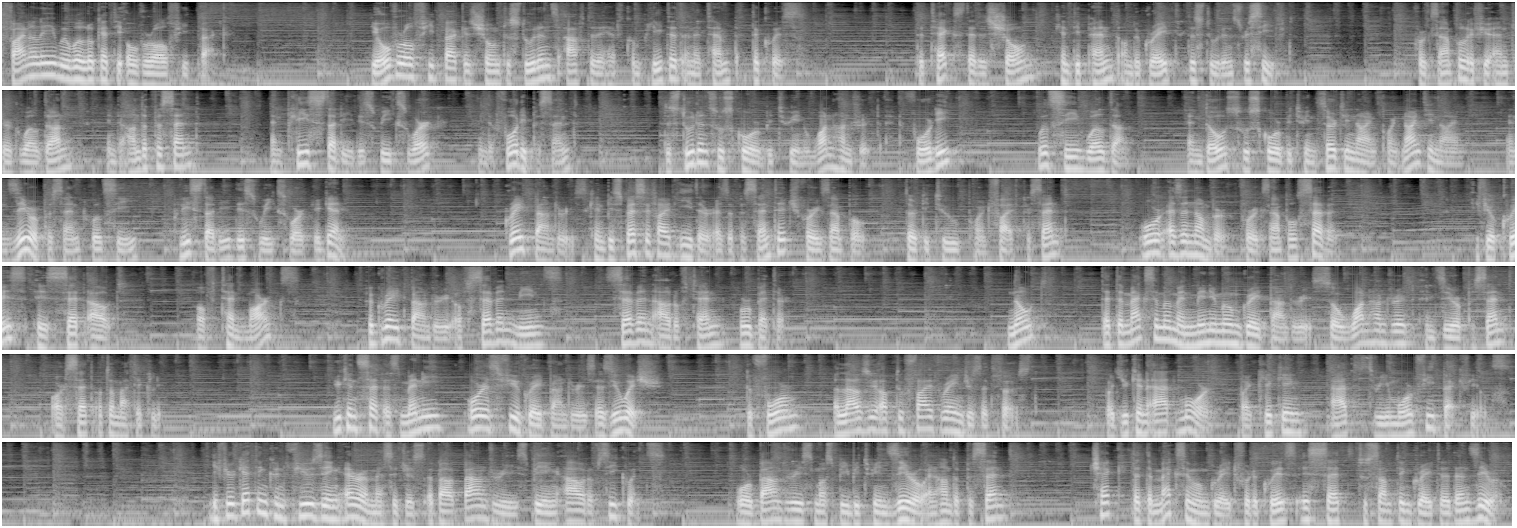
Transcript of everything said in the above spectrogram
finally, we will look at the overall feedback. The overall feedback is shown to students after they have completed an attempt at the quiz. The text that is shown can depend on the grade the students received. For example, if you entered well done in the 100% and please study this week's work in the 40%, the students who score between 100 and 40 will see well done, and those who score between 39.99 and 0% will see please study this week's work again. Grade boundaries can be specified either as a percentage, for example 32.5%, or as a number, for example 7. If your quiz is set out of 10 marks, a grade boundary of 7 means 7 out of 10 or better. Note that the maximum and minimum grade boundaries, so 100 and 0%, are set automatically. You can set as many or as few grade boundaries as you wish. The form allows you up to 5 ranges at first, but you can add more by clicking Add 3 more feedback fields. If you're getting confusing error messages about boundaries being out of sequence, or boundaries must be between 0 and 100%, check that the maximum grade for the quiz is set to something greater than 0.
